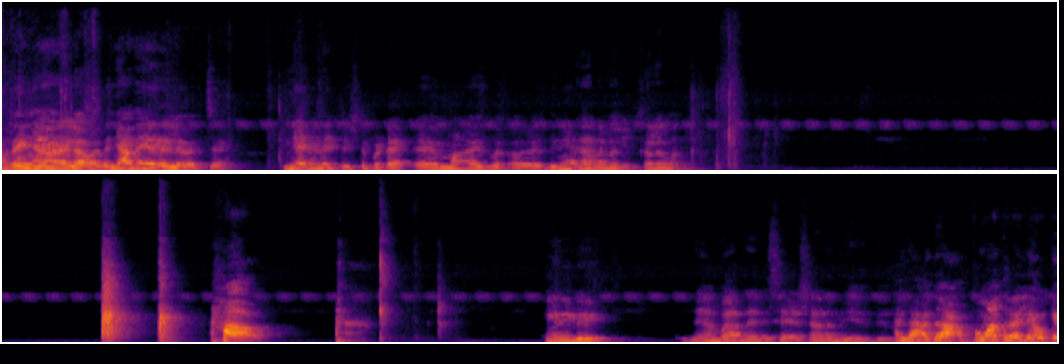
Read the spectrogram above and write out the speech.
അതെങ്ങനെയാണല്ലോ? അല്ല ഞാൻ നേരല്ലേ വെച്ചേ. ഇനി അതിന് ഏറ്റവും ഇഷ്ടപ്പെട്ട ഇതിനെ ഏതാണ് എങ്ങനെയുണ്ട് ഞാൻ പറഞ്ഞതിന് ശേഷമാണ് നീ എഴുതിയത് അല്ല അത് അപ്പൊ മാത്രല്ലേ? ഓക്കെ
